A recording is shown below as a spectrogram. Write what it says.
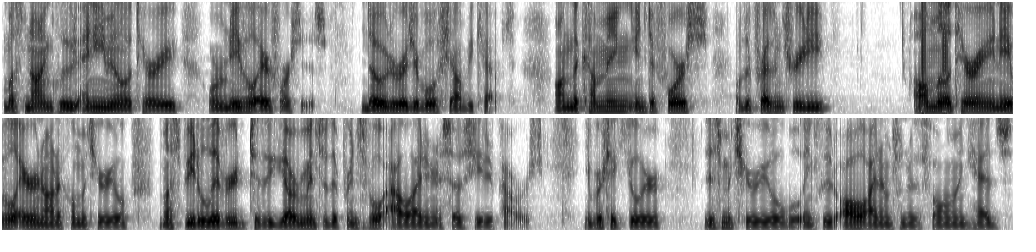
must not include any military or naval air forces. No dirigible shall be kept. On the coming into force of the present treaty, all military and naval aeronautical material must be delivered to the governments of the principal allied and associated powers. In particular, this material will include all items under the following heads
